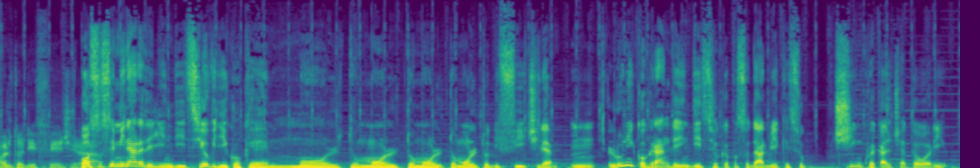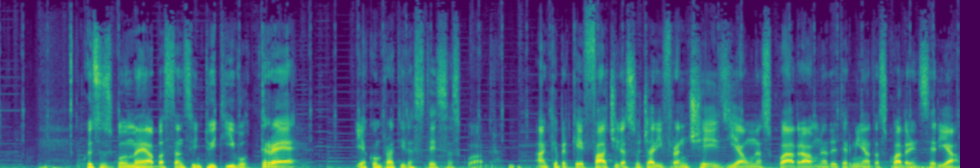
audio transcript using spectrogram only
Molto difficile. Posso seminare degli indizi? Io vi dico che è molto, molto, molto, molto difficile. Mm, l'unico grande indizio che posso darvi è che su 5 calciatori, questo secondo me è abbastanza intuitivo, 3 li ha comprati la stessa squadra. Anche perché è facile associare i francesi a una squadra, una determinata squadra in Serie A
